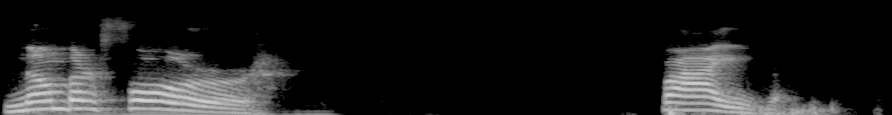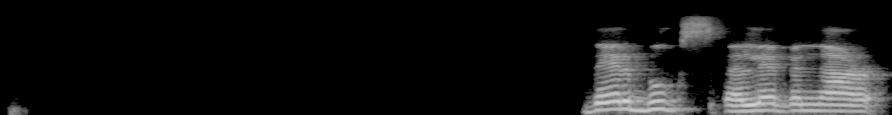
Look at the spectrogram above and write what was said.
Number four. Five. Their books uh, 11 are,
